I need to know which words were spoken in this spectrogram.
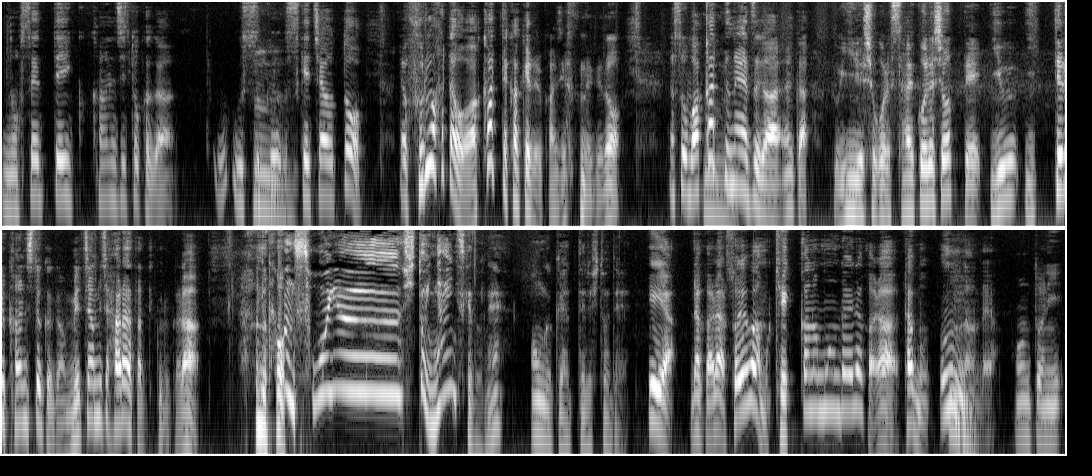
乗せていく感じとかが薄く透けちゃうと、うん、古畑は分かってかけてる感じがするんだけど、そう分かってないやつが、なんか、うん、いいでしょ、これ最高でしょって言う、言ってる感じとかがめちゃめちゃ腹が立ってくるから、あの、多分そういう人いないんですけどね。音楽やってる人で。いやいや、だから、それはもう結果の問題だから、多分運なんだよ。うん、本当に。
